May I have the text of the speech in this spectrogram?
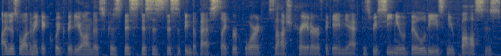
I just wanted to make a quick video on this because this this is this has been the best like report slash trailer of the game yet because we see new abilities, new bosses,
